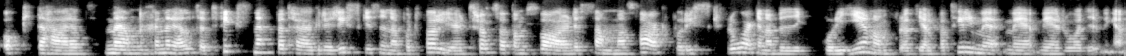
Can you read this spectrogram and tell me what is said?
och det här att män generellt sett fick snäppet högre risk i sina portföljer trots att de svarade samma sak på riskfrågorna vi går igenom för att hjälpa till med, med, med rådgivningen.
